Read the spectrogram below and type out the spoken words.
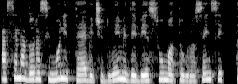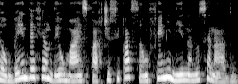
a senadora Simone Tebet, do MDB sul-mato-grossense, também defendeu mais participação feminina no Senado.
